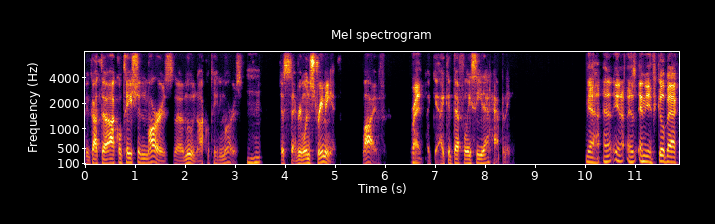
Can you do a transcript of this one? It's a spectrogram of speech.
We've got the occultation Mars, the moon occultating Mars. Just everyone streaming it live. Right. Like I could definitely see that happening. Yeah, and you know, as, and if you go back,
